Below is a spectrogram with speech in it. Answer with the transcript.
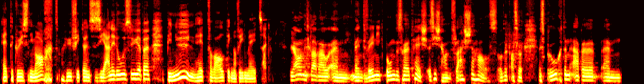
hat eine gewisse Macht, häufig können sie sie auch nicht ausüben. Bei neun hat die Verwaltung noch viel mehr zu sagen. Ja, und ich glaube auch, ähm, wenn du wenig Bundesräte hast, es ist auch ein Flaschenhals, oder? Also es braucht dann eben ähm,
